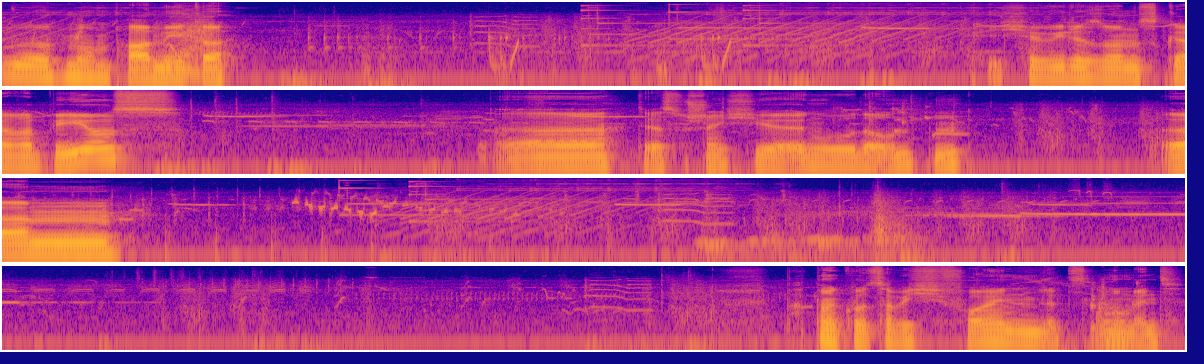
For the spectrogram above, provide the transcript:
nur noch ein paar Meter. Höre wieder so einen Skarabäus. Äh, der ist wahrscheinlich hier irgendwo da unten. Ähm... Warte mal kurz, habe ich vorhin im letzten Moment.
